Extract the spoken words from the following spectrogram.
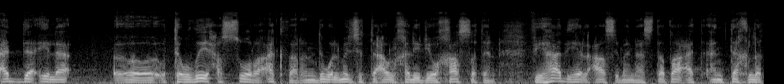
ادى إلى توضيح الصورة أكثر أن دول مجلس التعاون الخليجي وخاصة في هذه العاصمة أنها استطاعت أن تخلق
